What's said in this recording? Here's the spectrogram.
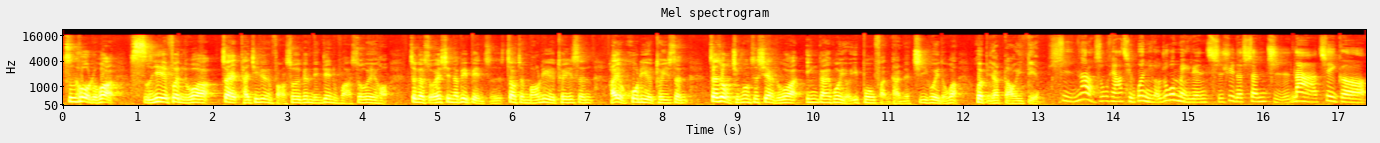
之后的话，十月份的话，在台积电的法收会跟联电的法收会，哈，这个所谓现在被贬值造成毛利的推升，还有获利的推升。在这种情况之下的话，应该会有一波反弹的机会的话，会比较高一点。是，那老师，我想要请问你了，如果美元持续的升值，那这个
